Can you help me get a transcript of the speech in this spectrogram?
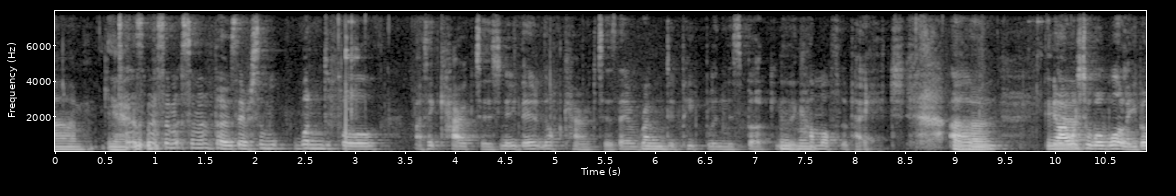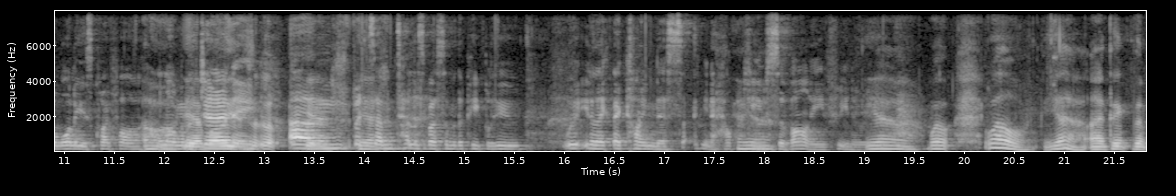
Um, yeah, Tell us about some, some of those. There are some wonderful, I think, characters. You know, they're not characters. They're rounded people in this book. You know, they come off the page. Um, Uh-huh. You know, I want to talk about Wally, but Wally is quite far Oh, along on yeah, the journey. um, yes, but yes. Um, tell us about some of the people who, you know, like their kindness, you know, helped Yeah. you survive. You know, really. Yeah, well, well, yeah. I think the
